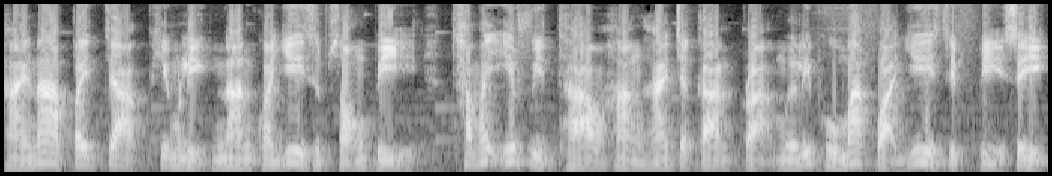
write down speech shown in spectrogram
หายหน้าไปจากพรีเมียร์ลีกนานกว่า 22 ปีทำให้อิฟวิตทาวห่างหายจากการประมือลิพูมากกว่า 20 ปีซะอีก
